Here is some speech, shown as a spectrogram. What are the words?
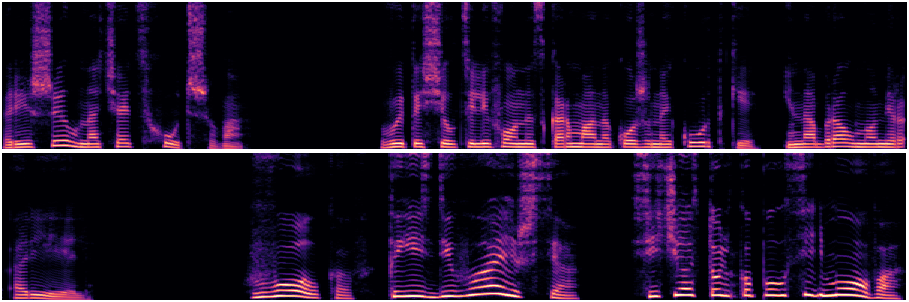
Решил начать с худшего. Вытащил телефон из кармана кожаной куртки и набрал номер Ариэль. «Волков, ты издеваешься? Сейчас только полседьмого!»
